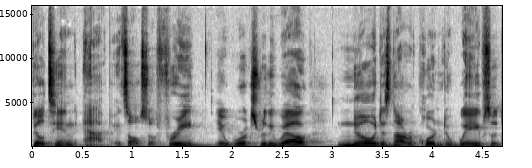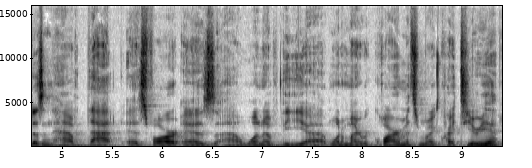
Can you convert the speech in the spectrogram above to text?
built-in app. It's also free. It works really well. No, it does not record into WAV, so it doesn't have that as far as uh, one of the uh, one of my requirements or my criteria.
